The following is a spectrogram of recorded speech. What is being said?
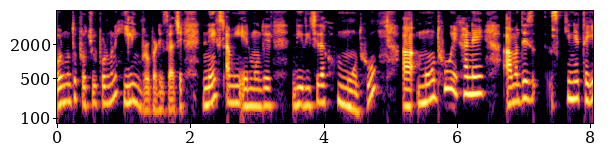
ওর মধ্যে প্রচুর পরিমাণে হিলিং প্রপার্টিস আছে। নেক্সট আমি এর মধ্যে দিয়ে দিচ্ছি, দেখো মধু। মধু এখানে আমাদের স্কিনের থেকে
